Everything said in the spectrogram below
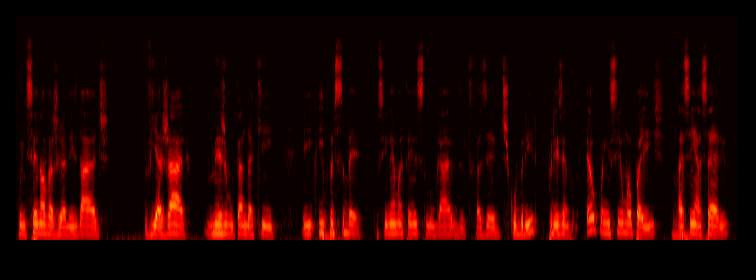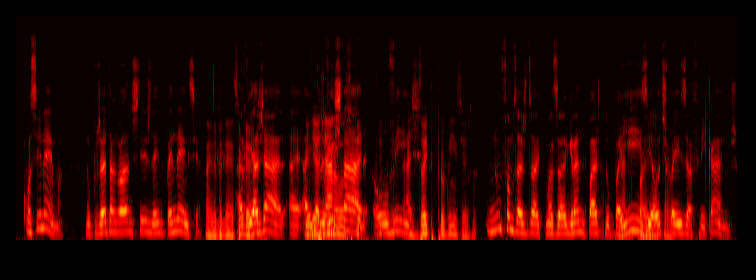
conhecer novas realidades, viajar, mesmo estando aqui, e, e perceber. O cinema tem esse lugar de te fazer descobrir. Por exemplo, eu conheci o meu país, hum. assim a sério, com cinema no projeto Angola dos Tiros da Independência. A, independência, a okay. viajar, a, a entrevistar, a ouvir. As 18 províncias? Não fomos às 18, mas a grande parte do país, país e a outros okay. países africanos.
